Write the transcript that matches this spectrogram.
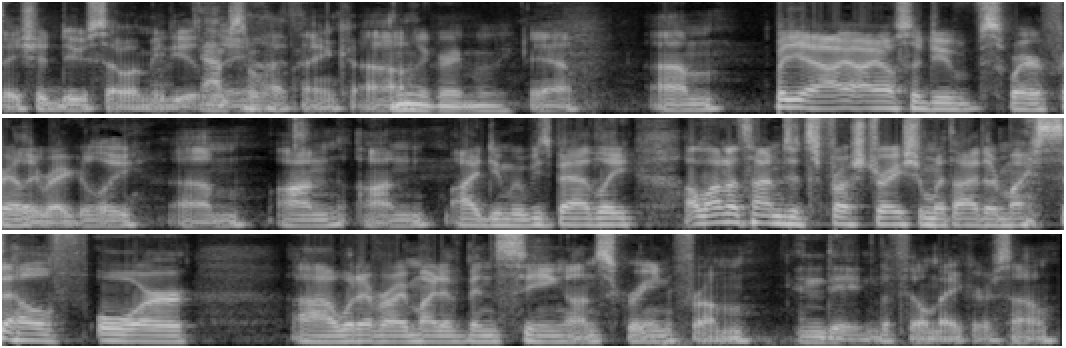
they should do so immediately. Absolutely. I think. That Um, was a great movie. yeah. Um, but yeah, I, I also do swear fairly regularly um, on on I do movies badly. A lot of times it's frustration with either myself or uh, whatever I might have been seeing on screen from Indeed. the filmmaker. So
